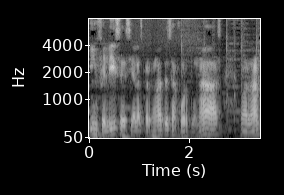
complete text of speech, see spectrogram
infelices y a las personas desafortunadas, ¿verdad?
